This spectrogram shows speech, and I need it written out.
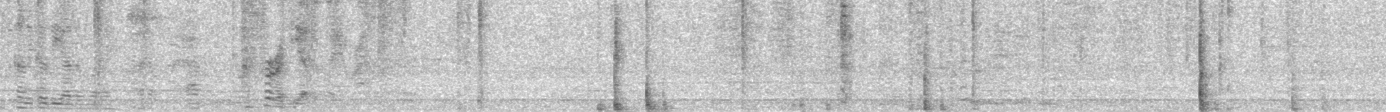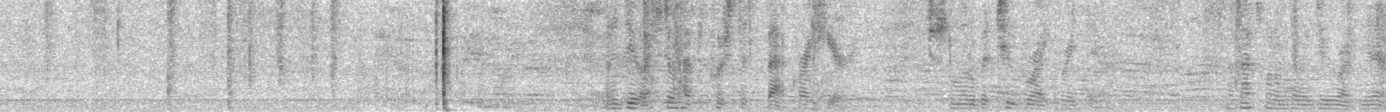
It's going to go the other way. I don't I prefer it the other way around. But I do, I still have to push this back right here. Just a little bit too bright right there. So that's what I'm going to do right now.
